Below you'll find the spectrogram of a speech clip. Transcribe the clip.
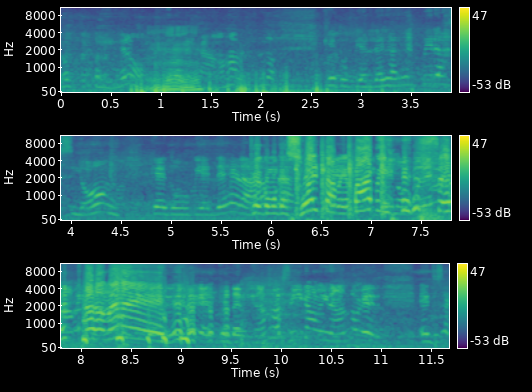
los pelos, que tú pierdes la respiración, que tú pierdes el Que como que suéltame, que- papi, que no puedes suéltame. Que, que terminas así caminando. Que, entonces,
